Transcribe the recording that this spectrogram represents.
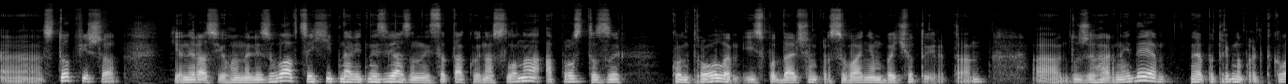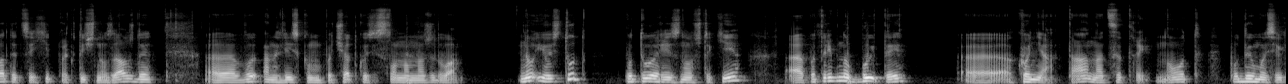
е, Стокфіша. Я не раз його аналізував. Цей хід навіть не зв'язаний з атакою на слона, а просто з контролем і з подальшим просуванням b4. Та? Дуже гарна ідея. Е, Потрібно практикувати цей хід практично завжди е, в англійському початку зі слоном на g2. Ну і ось тут, по теорії, знову ж таки, е, потрібно бити коня та, на c3. Ну от подивимось, як,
